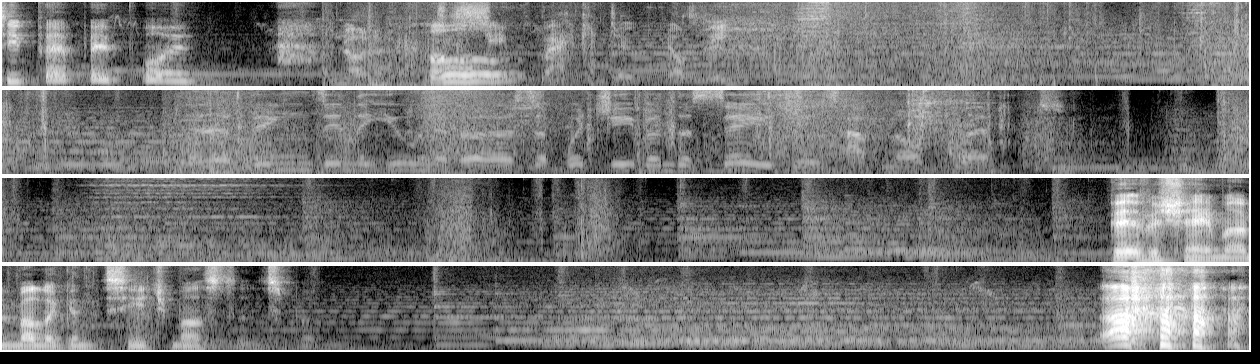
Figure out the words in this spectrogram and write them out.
Braventi Pepe Point. None of. Oh. Sit back and do nothing. There are things in the universe of which even the sages have not dreamt. Bit of a shame I mulligan the Siege Masters, but.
